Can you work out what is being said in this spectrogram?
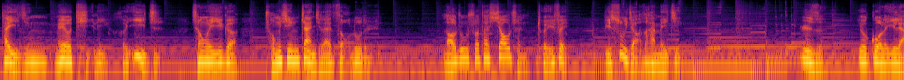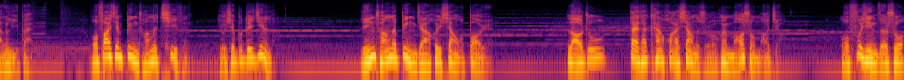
他已经没有体力和意志，成为一个重新站起来走路的人。老朱说他消沉颓废，比素饺子还没劲。日子又过了一两个礼拜，我发现病床的气氛。有些不对劲了。临床的病家会向我抱怨，老朱带他看画像的时候会毛手毛脚。我父亲则说，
